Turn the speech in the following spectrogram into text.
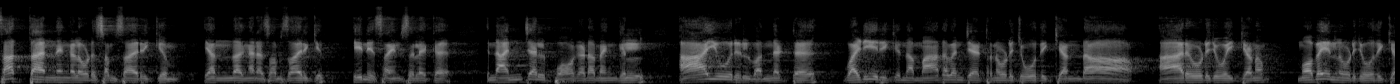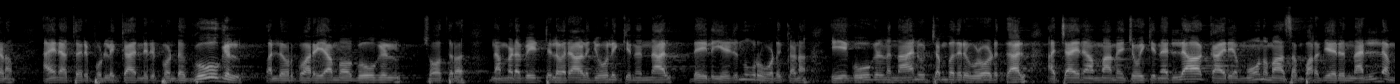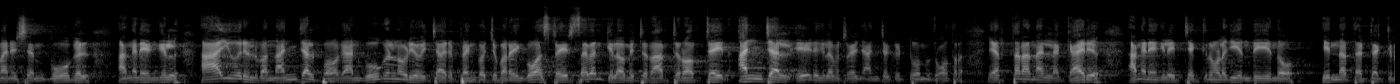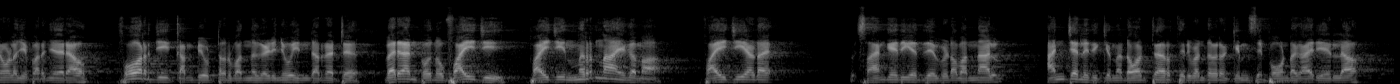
സാത്താൻ നിങ്ങളോട് സംസാരിക്കും. എന്തങ്ങനെ സംസാരിക്കും? ഇനി സയൻസിലേക്ക്. ഇന്ന് അഞ്ചൽ പോകണമെങ്കിൽ ആയൂരിൽ വന്നിട്ട് വഴിയിരിക്കുന്ന മാധവൻ ചേട്ടനോട് ചോദിക്കണ്ട. ആരോട് ചോദിക്കണം? മൊബൈലിനോട് ചോദിക്കണം. അതിനകത്തൊരു പുള്ളിക്കാരൻ ഇരിപ്പുണ്ട്. ഗൂഗിൾ വല്ലവർക്കും അറിയാമോ ഗൂഗിൾ? ശ്രോത്ര നമ്മുടെ വീട്ടിൽ ഒരാൾ ജോലിക്ക് നിന്നാൽ ഡെയിലി എഴുന്നൂറ് കൊടുക്കണം. ഈ ഗൂഗിളിന് നാനൂറ്റമ്പത് രൂപ കൊടുത്താൽ അച്ചായനും അമ്മാമ്മയും ചോദിക്കുന്ന എല്ലാ കാര്യം മൂന്ന് മാസം പറഞ്ഞു തരും. നല്ല മനുഷ്യൻ ഗൂഗിൾ. അങ്ങനെയെങ്കിൽ ആയൂരിൽ വന്ന് അഞ്ചൽ പോകാൻ ഗൂഗിളിനോട് ചോദിച്ചാൽ ഒരു പെങ്കൊച്ച് പറയും go straight seven kilometre after of ടൈൻ Anchal ഏഴ് കിലോമീറ്റർ കഴിഞ്ഞ് അഞ്ചൽ കിട്ടുമെന്ന് ശ്രോത്ര എത്ര നല്ല കാര്യം. അങ്ങനെയെങ്കിൽ ഈ ടെക്നോളജി എന്ത് ചെയ്യുന്നു? ഇന്നത്തെ ടെക്നോളജി പറഞ്ഞു തരാം ഫോർ ജി കമ്പ്യൂട്ടർ വന്നു കഴിഞ്ഞു ഇന്റർനെറ്റ് വരാൻ പോകുന്നു. ഫൈവ് ജി ഫൈവ് ജി നിർണായകമാ. ഫൈവ് ജിയുടെ സാങ്കേതികത ഇവിടെ വന്നാൽ അഞ്ചലിരിക്കുന്ന ഡോക്ടർ തിരുവനന്തപുരം കിംസി പോകേണ്ട കാര്യമില്ല.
